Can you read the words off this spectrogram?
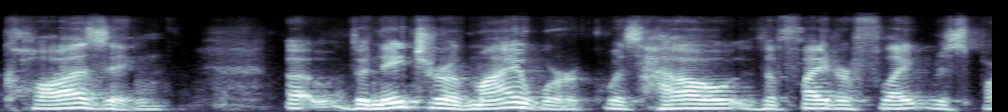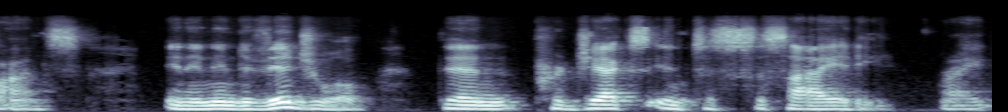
causing. Uh, the nature of my work was how the fight or flight response in an individual then projects into society, right?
